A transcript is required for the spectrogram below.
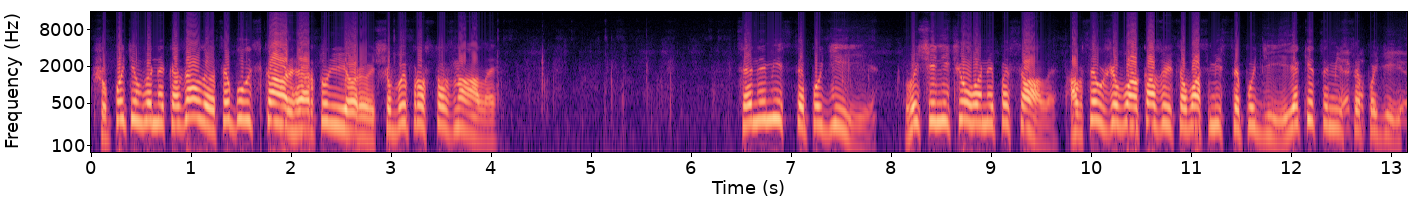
Щоб потім ви не казали, оце будуть скарги, Артур Ігорович, щоб ви просто знали. Це не місце події. Ви ще нічого не писали. А це вже оказується у вас місце події. Яке це місце події?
